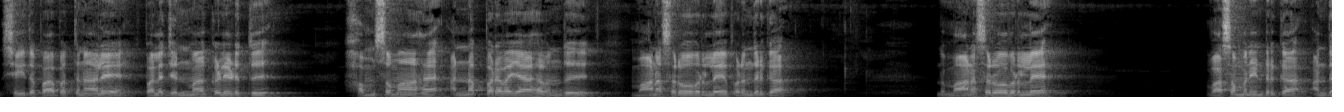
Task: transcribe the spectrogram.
செய்த பாபத்தினாலே பல ஜென்மாக்கள் எடுத்து ஹம்சமாக அன்னப்பறவையாக வந்து மானசரோவரில் பிறந்திருக்கா? இந்த மானசரோவரில் வாசம் பண்ணிட்டுருக்கா அந்த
